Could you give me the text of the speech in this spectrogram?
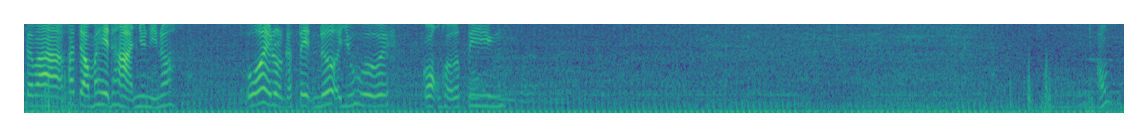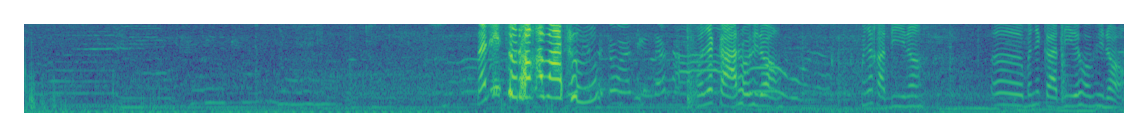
แต่ว่าข้าเจ้ามาเห็ดหานอยู่นี่เนาะโอ้ยรถกระเต็นเด้ออยู่เฮ้ยกล่องขอกระติงเอาและที่สุดเราก็มาถึงบรรยากาศพ่อพี่น้องบรรยากาศดีเนาะเออบรรยากาศดีเลยพ่อพี่น้อง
